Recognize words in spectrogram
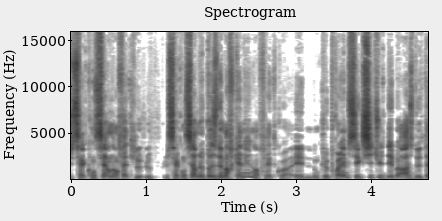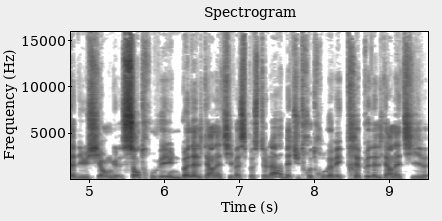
ça concerne, en fait, le, ça concerne le poste de Markkanen, en fait, quoi. Et donc, le problème, c'est que si tu te débarrasses de Tadeusz Young sans trouver une bonne alternative à ce poste-là, bah, tu te retrouves avec très peu d'alternatives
